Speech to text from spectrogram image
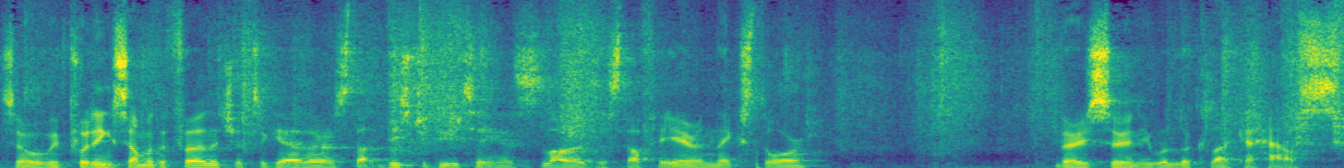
So we're putting some of the furniture together, start distributing. There's loads of stuff here and next door. Very soon it will look like a house.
